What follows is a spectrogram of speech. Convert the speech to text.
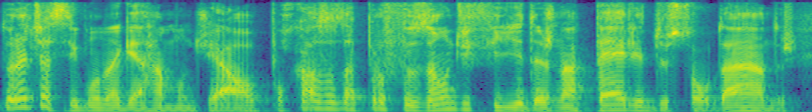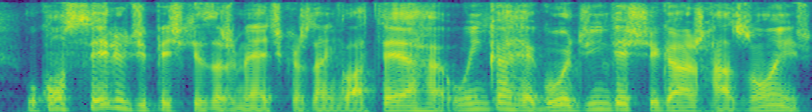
Durante a Segunda Guerra Mundial, por causa da profusão de feridas na pele dos soldados, o Conselho de Pesquisas Médicas da Inglaterra o encarregou de investigar as razões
